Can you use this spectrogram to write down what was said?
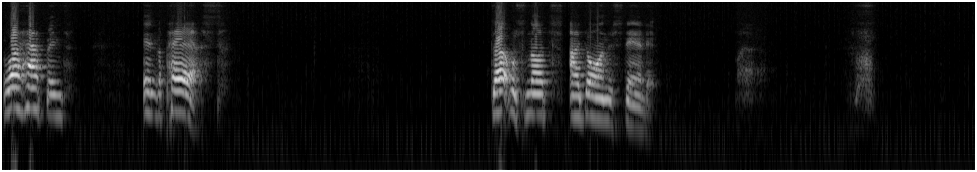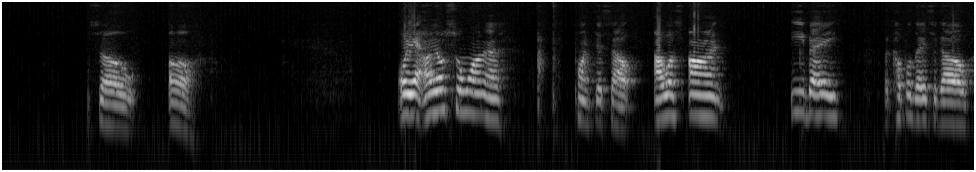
what happened in the past. That was nuts. I don't understand it. So, oh. Oh yeah, I also want to point this out. I was on eBay a couple days ago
